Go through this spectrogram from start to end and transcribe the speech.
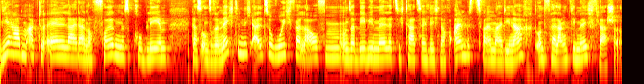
Wir haben aktuell leider noch folgendes Problem, dass unsere Nächte nicht allzu ruhig verlaufen. Unser Baby meldet sich tatsächlich noch ein bis zweimal die Nacht und verlangt die Milchflasche,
